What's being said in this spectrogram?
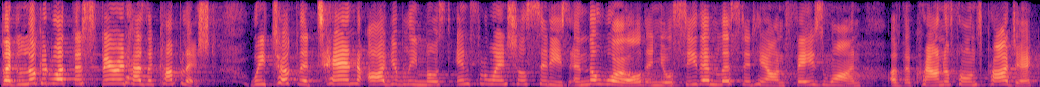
But look at what the Spirit has accomplished. We took the 10 arguably most influential cities in the world, and you'll see them listed here on phase one of the Crown of Thorns project.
